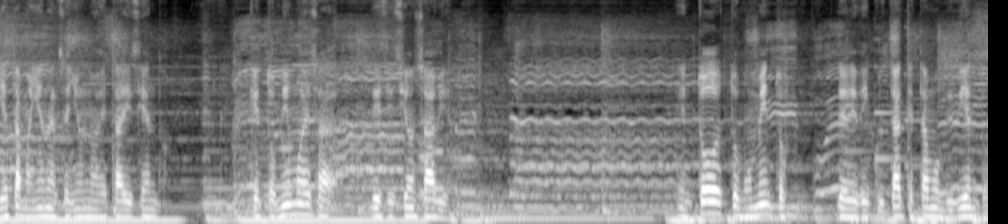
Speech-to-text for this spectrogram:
Y esta mañana el Señor nos está diciendo que tomemos esa decisión sabia. En todos estos momentos de dificultad que estamos viviendo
